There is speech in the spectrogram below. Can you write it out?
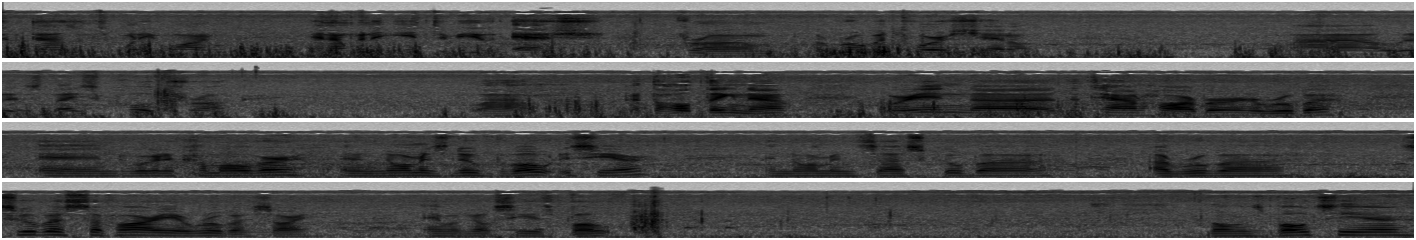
2021, and I'm going to interview Ish from Aruba Tourist Channel. Wow, look at this nice cool truck. Wow, got the whole thing now. We're in uh, the town harbor in Aruba, and we're going to come over, and Norman's new boat is here, and Norman's uh, scuba, Aruba, scuba safari Aruba, sorry. And we're going to see his boat. Norman's boat's here.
